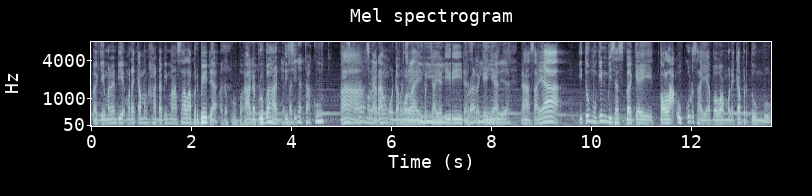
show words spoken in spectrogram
Bagaimana dia mereka menghadapi masalah berbeda. Ada perubahan. Ada ya? perubahan. Yang Di tadinya takut, Ah, mulai sekarang udah percaya mulai diri, percaya diri dan berani sebagainya. gitu ya. Nah, saya itu mungkin bisa sebagai tolak ukur saya bahwa mereka bertumbuh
